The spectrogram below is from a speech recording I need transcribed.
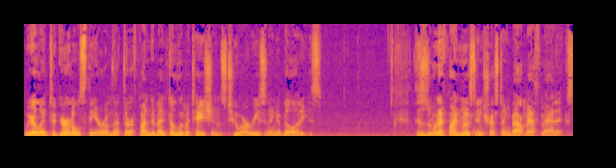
we are led to Gödel's theorem that there are fundamental limitations to our reasoning abilities. This is what I find most interesting about mathematics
